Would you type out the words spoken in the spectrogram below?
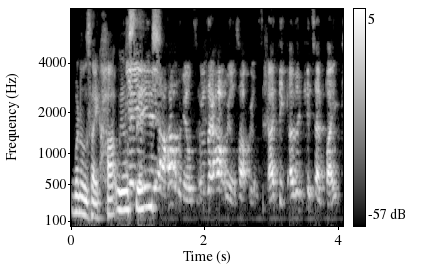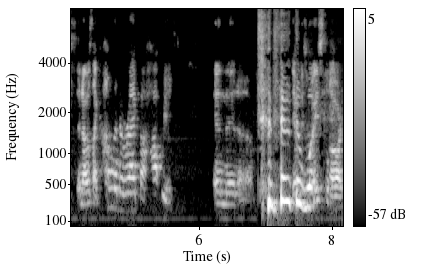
one of those like Hot Yeah, Wheels yeah, yeah, things? yeah, Hot Wheels. It was like Hot Wheels, Hot Wheels. I think other kids had bikes, and I was like, I'm going to ride my Hot Wheels. And then uh, the, it the, was one, way slower.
